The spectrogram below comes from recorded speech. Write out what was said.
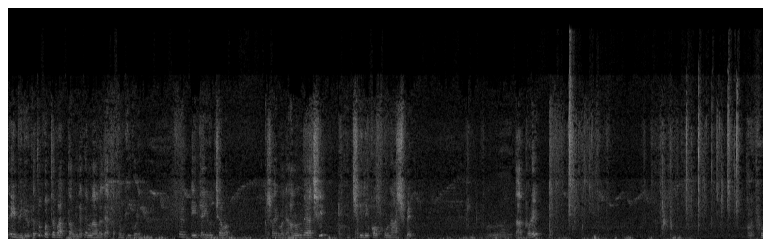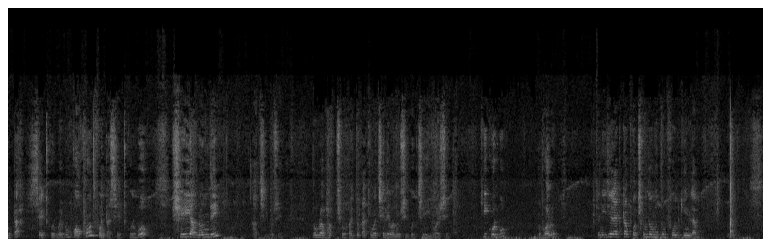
এই ভিডিওটা তো করতে পারতামই না কেন নাহলে দেখাতাম কী করে? এইটাই হচ্ছে আমার আশায় মানে আনন্দে আছি। ছেলে কখন আসবে? তারপরে ফোনটা সেট করব এবং কখন ফোনটা সেট করব সেই আনন্দেই আছি বসে। তোমরা ভাবছ, হয়তো কাকিমা ছেলে মানুষই করছে এই বয়সে। কি করব? বলো। তো নিজের একটা পছন্দ মতো ফোন কিনলাম।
